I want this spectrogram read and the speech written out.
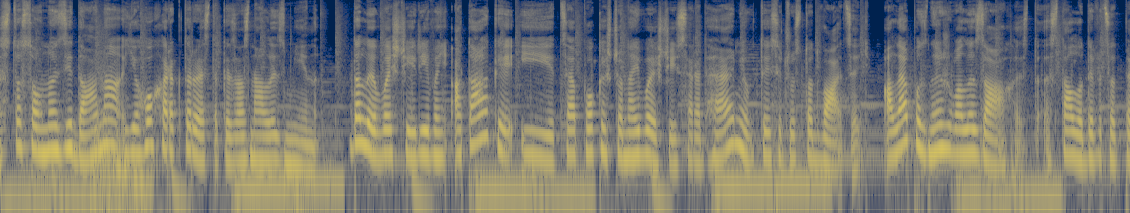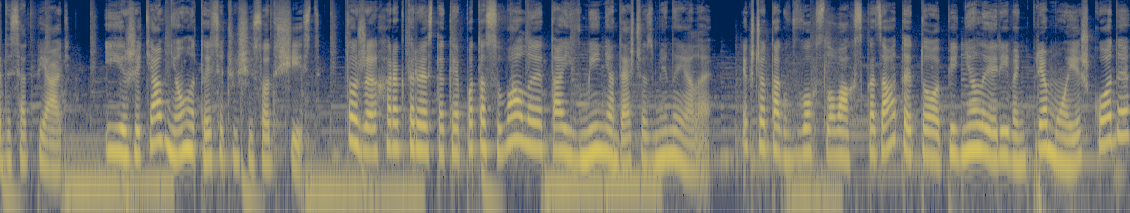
стосовно Зідана, його характеристики зазнали змін. Дали вищий рівень атаки, і це поки що найвищий серед гемів 1120, але познижували захист, стало 955, і життя в нього 1606. Тож характеристики потасували та й вміння дещо змінили. Якщо так в двох словах сказати, то підняли рівень прямої шкоди,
